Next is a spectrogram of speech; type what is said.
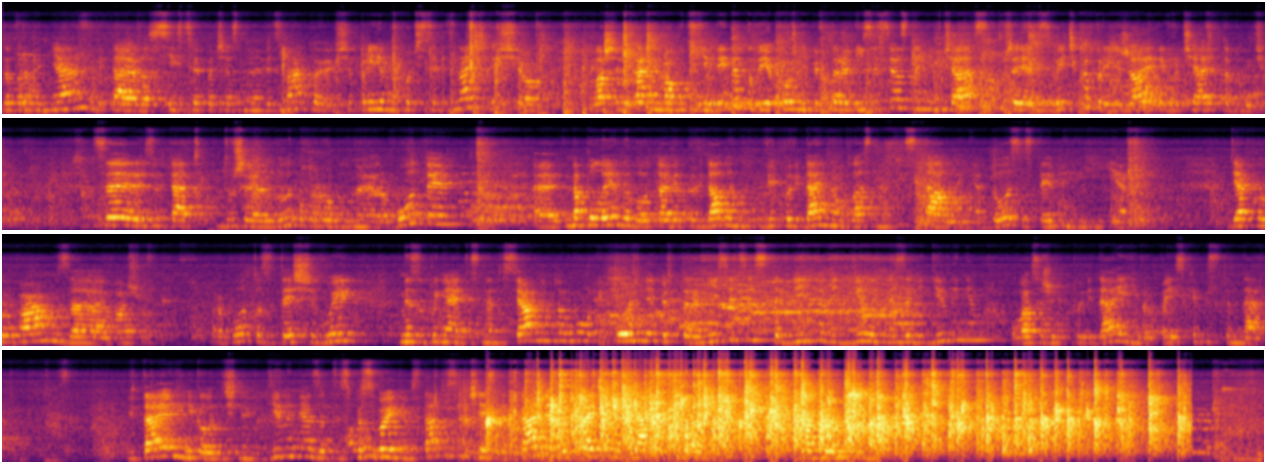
Доброго дня, вітаю вас всіх з цією почесною відзнакою. Що приємно хочеться відзначити, що ваша лікарня, мабуть, єдина, куди я кожні півтора місяці останнім часом, вже як звичка, приїжджаю і вручаю табличку. Це результат дуже велико проробленої роботи, е, наполегливого та відповідального власне ставлення до системи гігієни. Дякую вам за вашу роботу, за те, що ви не зупиняєтесь на досягнутому і кожні півтора місяці стабільно відділення за відділенням у вас вже відповідає європейським стандартам. Вітаю гінекологічне відділення за з присвоєнням статусу чиста ткання, безпечна для пацієнта. Дякую.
